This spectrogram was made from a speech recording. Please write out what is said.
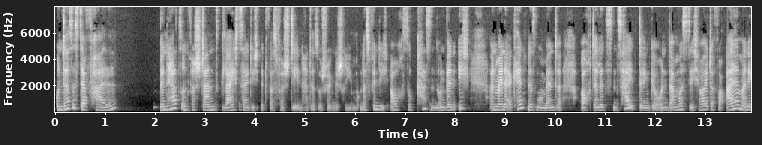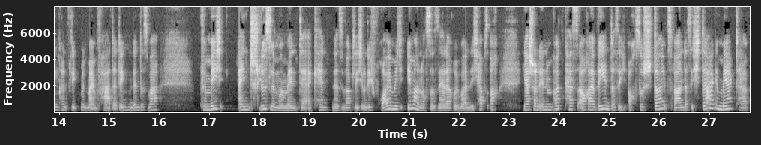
Und das ist der Fall, wenn Herz und Verstand gleichzeitig etwas verstehen, hat er so schön geschrieben. Und das finde ich auch so passend. Und wenn ich an meine Erkenntnismomente auch der letzten Zeit denke, und da musste ich heute vor allem an den Konflikt mit meinem Vater denken, denn das war für mich ein Schlüsselmoment der Erkenntnis, wirklich. Und ich freue mich immer noch so sehr darüber. Und ich habe es auch ja schon in dem Podcast auch erwähnt, dass ich auch so stolz war und dass ich da gemerkt habe,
